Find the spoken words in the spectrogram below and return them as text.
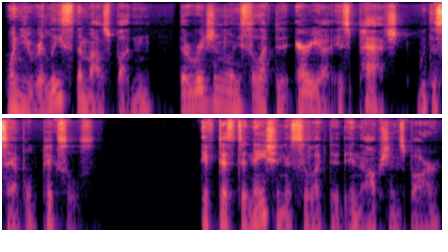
When you release the mouse button, the originally selected area is patched with the sampled pixels. If Destination is selected in the Options bar,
